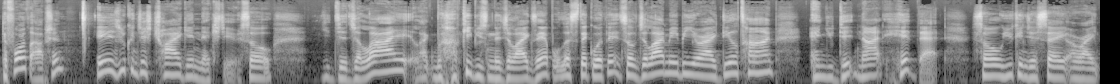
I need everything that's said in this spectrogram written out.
The fourth option is you can just try again next year. So July, like I'll keep using the July example, let's stick with it. So July may be your ideal time and you did not hit that. So you can just say, all right,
